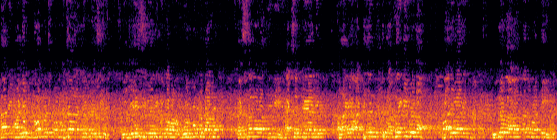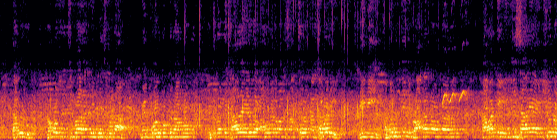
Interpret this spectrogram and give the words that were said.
దాన్ని మళ్ళీ గవర్నమెంట్కి పంపించాలని చెప్పేసి ఈ జేఏసీ వేదికగా మనం కోరుకుంటున్నాము. ఖచ్చితంగా వాళ్ళు దీన్ని యాక్సెప్ట్ చేయాలి. అలాగే ఆర్టిజన్ మిత్రులందరికీ కూడా వారి వారి ఉద్యోగ అర్హతను బట్టి తగు ప్రమోషన్స్ ఇవ్వాలని చెప్పేసి కూడా మేము కోరుకుంటున్నాము. ఎందుకంటే చాలా ఏళ్ళుగా వాళ్ళు కూడా మన సంస్థలో కష్టపడి దీని అభివృద్ధిని భాగంగా ఉన్నారు. కాబట్టి ఈసారి ఆ ఇష్యూను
